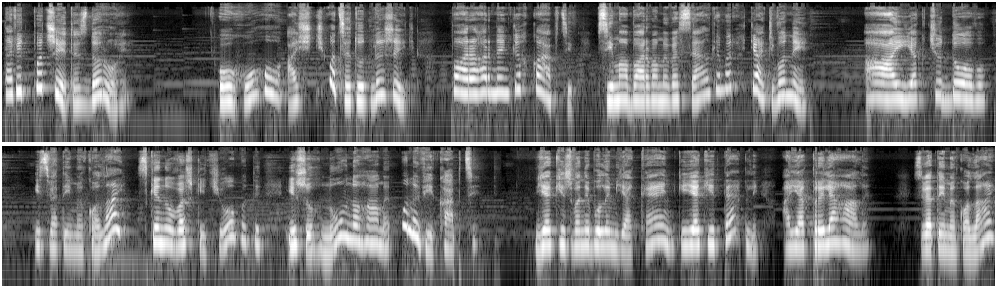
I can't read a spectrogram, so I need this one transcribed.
та відпочити з дороги. Ого, а що це тут лежить? Пара гарненьких капців, всіма барвами веселки мерехтять вони. Ай, як чудово! І святий Миколай скинув важкі чоботи і шугнув ногами у нові капці. Які ж вони були м'якенькі, які теплі, а як прилягали. Святий Миколай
